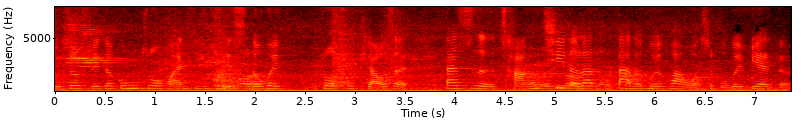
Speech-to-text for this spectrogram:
有时候随着工作环境，随时都会做出调整，但是长期的那种大的规划，我是不会变的。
